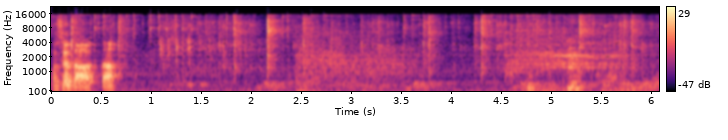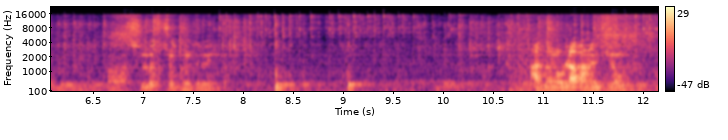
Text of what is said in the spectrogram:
어세요 나왔다. 아 질러서 좀 흔들린다 아둔 올라가는 중.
